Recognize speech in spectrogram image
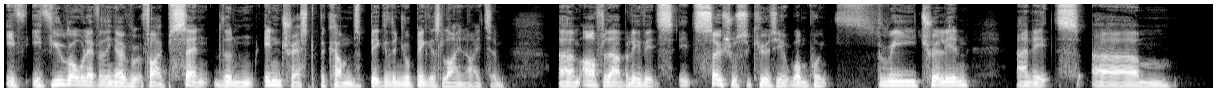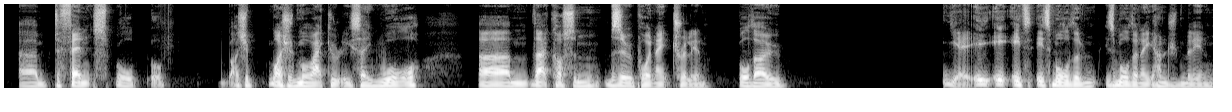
if if you roll everything over at five percent, then interest becomes bigger than your biggest line item. Um, after that, I believe it's it's social security at 1.3 trillion, and it's um, um, defence, or, or, I should I should more accurately say war. Um, that costs them 0.8 trillion. Although, yeah, it, it's it's more than it's more than 800 million.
